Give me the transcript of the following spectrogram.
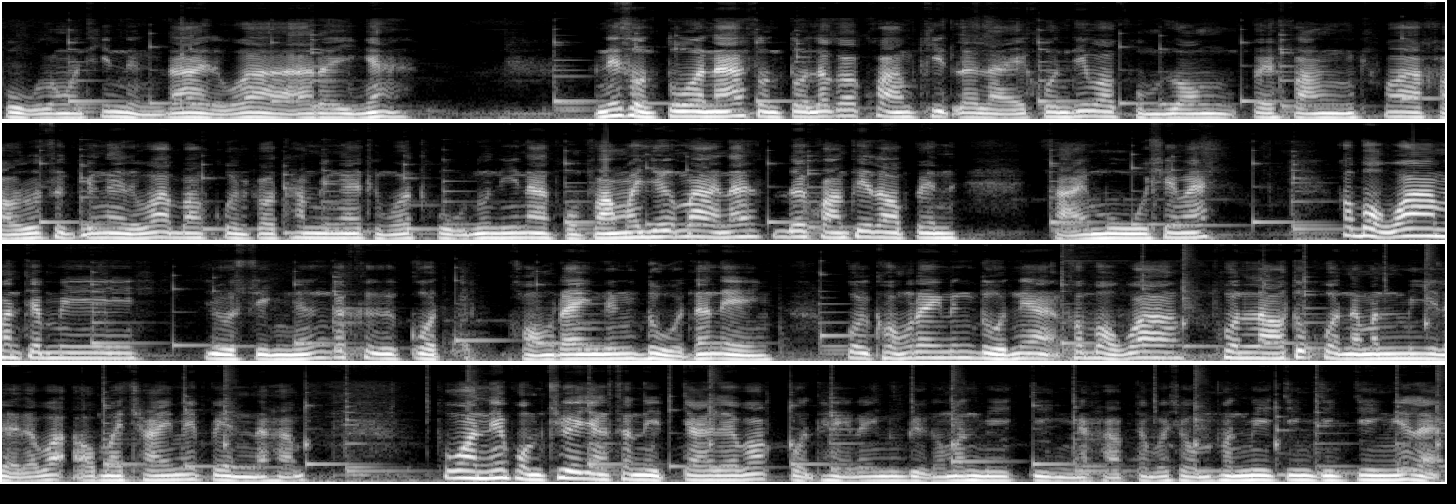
ถูกรางวัลที่หนึ่งได้หรือว่าอะไรอย่างเงี้ยอันนี้ส่วนตัวนะ ส่วนตัวแล้วก็ความคิดหลาย ๆ คนที่ว่าผมลองไปฟังว่าเขารู้สึกยังไง หรือว่าบางคนเขาทำยังไงถึงว่าถูกนู่นนี่นั่นผมฟังมาเยอะมากนะ ด้วยความที่เราเป็นสายมูใช่ไหมเขาบอกว่ามันจะมีอยู่สิ่งหนึ่งก็คือกฎของแรงดึงดูดนั่นเองกฎของแรงดึงดูดเนี่ยเขาบอกว่าคนเราทุกคนนะมันมีแหละแต่ว่าเอามาใช้ไม่เป็นนะครับ ทุกวันนี้ผมเชื่ออย่างสนิทใจเลยว่ากฎแห่งแรงดึงดูดของมันมีจริงนะครับท่านผู้ชมมันมีจริงจริงๆนี่แหละ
